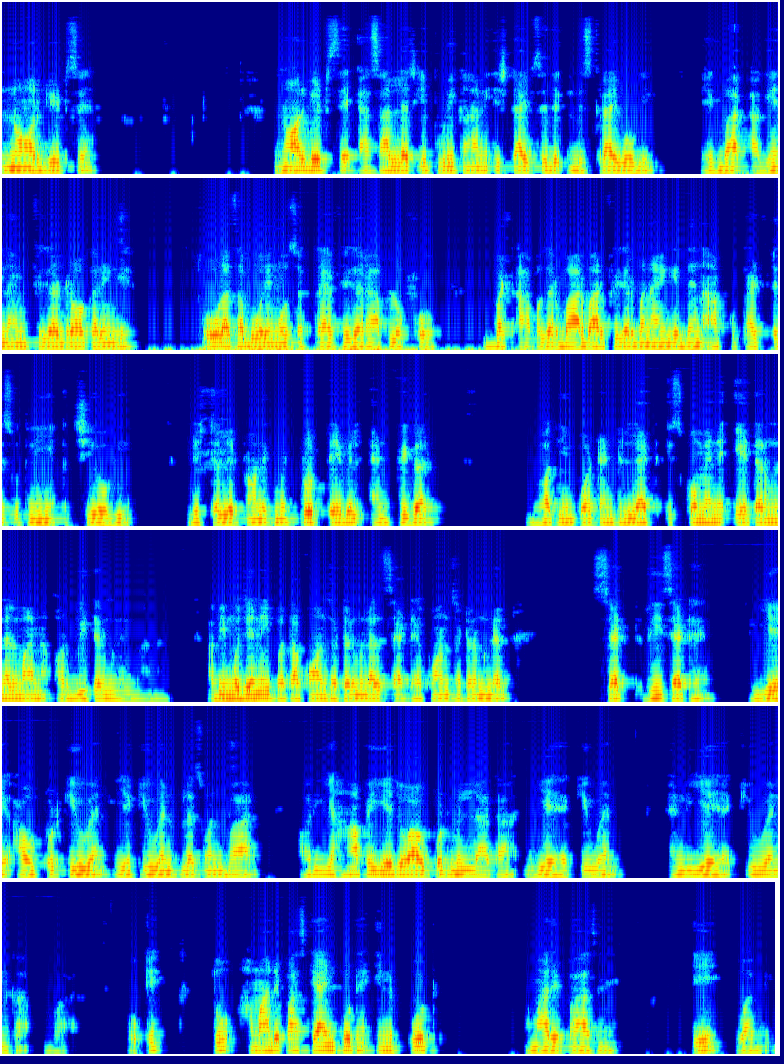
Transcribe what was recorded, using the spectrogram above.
नॉर गेट से नॉर गेट से एस आर लैच की पूरी कहानी इस टाइप से डिस्क्राइब होगी। एक बार अगेन हम फिगर ड्रॉ करेंगे। थोड़ा सा बोरिंग हो सकता है फिगर आप लोग को बट आप अगर बार बार फिगर बनाएँगे देन आपको प्रैक्टिस उतनी ही अच्छी होगी। डिजिटल इलेक्ट्रॉनिक में ट्रुथ टेबल एंड फिगर बहुत ही इंपॉर्टेंट लेट इसको मैंने ए टर्मिनल माना और बी टर्मिनल माना। अभी मुझे नहीं पता कौन सा टर्मिनल सेट है, कौन सा टर्मिनल सेट रीसेट है। ये आउटपुट क्यू एन ये Q N plus one bar और यहाँ पे ये जो आउटपुट मिल रहा था, ये है क्यू एन एंड ये है क्यू एन का बार ओके? तो हमारे पास क्या इनपुट है? इनपुट हमारे पास है ए व बी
